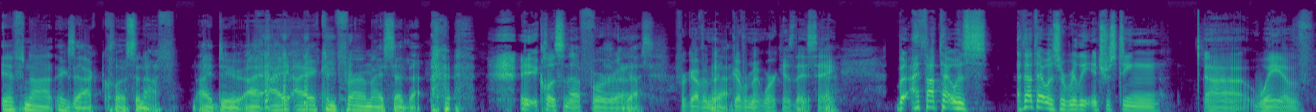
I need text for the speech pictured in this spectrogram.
if not exact, close enough. I do. I, I, I confirm I said that. close enough for uh, yes. for government yeah. government work, as they say. But I thought that was I thought that was a really interesting uh, way of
